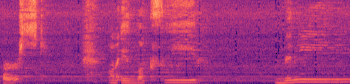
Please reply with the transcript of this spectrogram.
first on a Luxie mini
